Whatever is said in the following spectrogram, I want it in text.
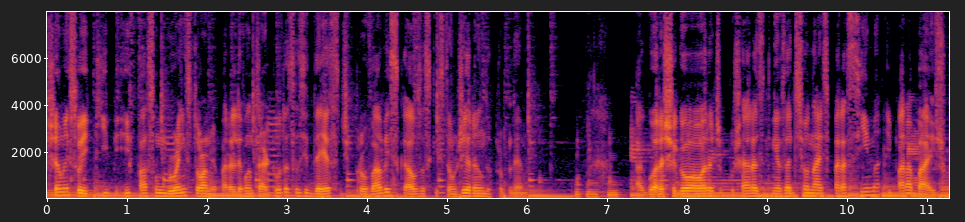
chame sua equipe e faça um brainstorm para levantar todas as ideias de prováveis causas que estão gerando o problema. Agora chegou a hora de puxar as linhas adicionais para cima e para baixo,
